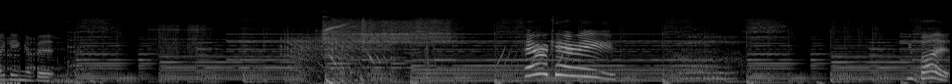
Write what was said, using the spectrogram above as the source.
Lagging a bit. Parakarry! you butt.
